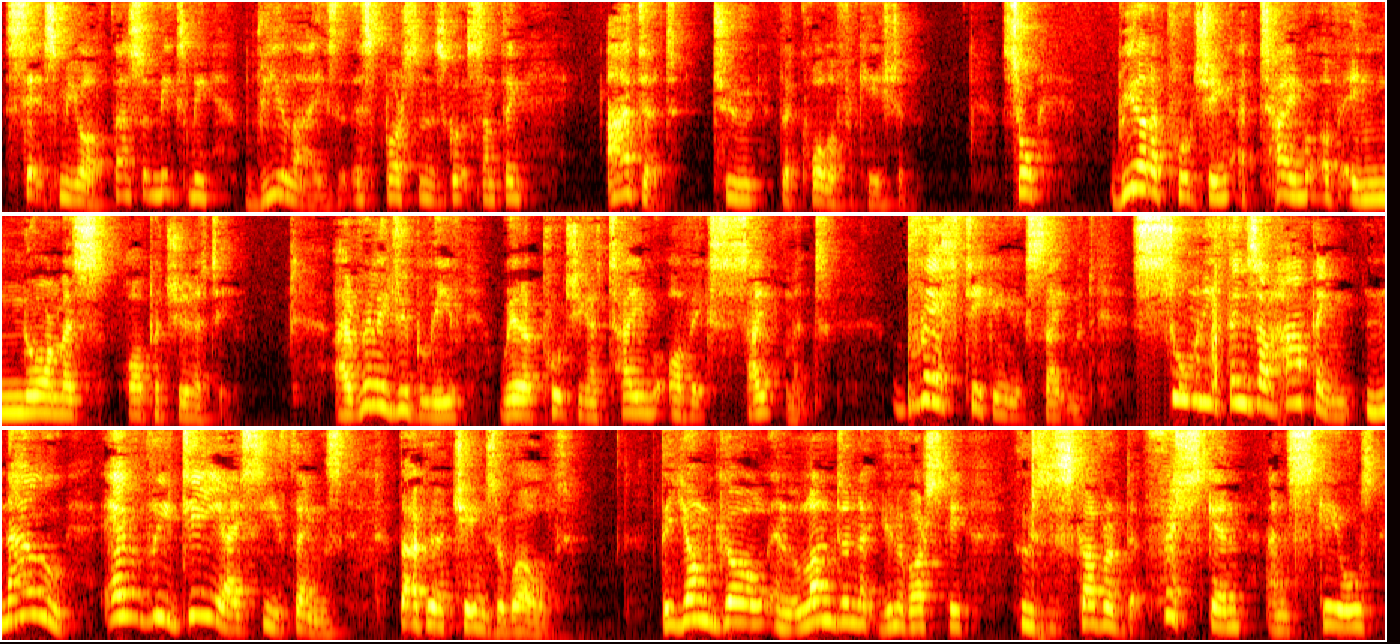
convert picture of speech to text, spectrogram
sets me off. That's what makes me realise that this person has got something added to the qualification. So we are approaching a time of enormous opportunity. I really do believe we're approaching a time of excitement breathtaking excitement. So many things are happening now. Every day I see things that are going to change the world. The young girl in London at university who's discovered that fish skin and scales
